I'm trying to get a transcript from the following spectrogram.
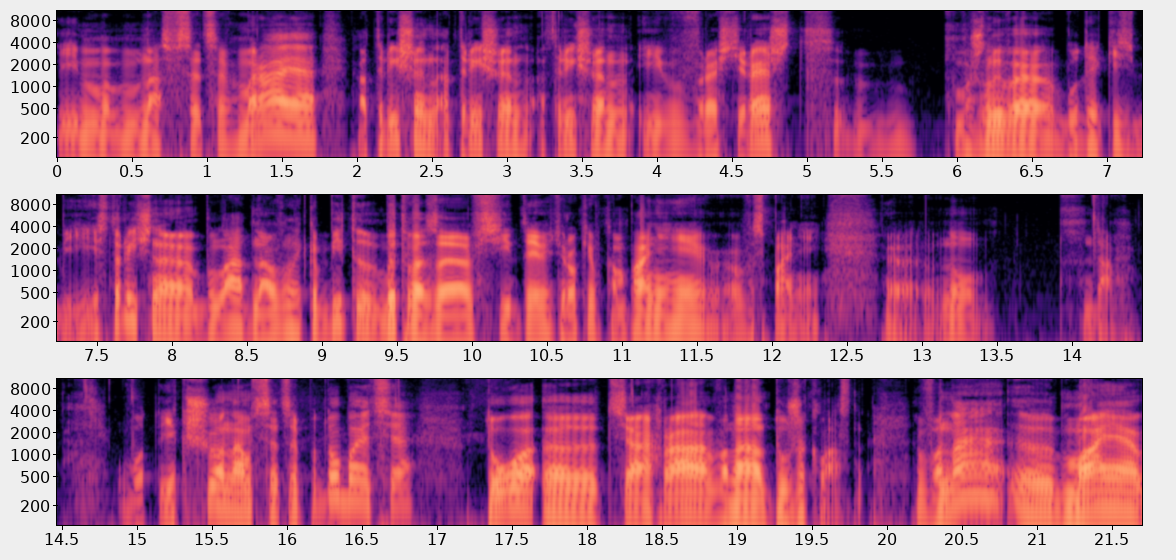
І в нас все це вмирає, атрішен, атрішен, атрішен, і врешті-решт можливо, буде якийсь бій. Історично була одна велика битва за всі 9 років кампанії в Іспанії. Е, ну, да. От, Якщо нам все це подобається, то е, ця гра вона дуже класна. Вона е, має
